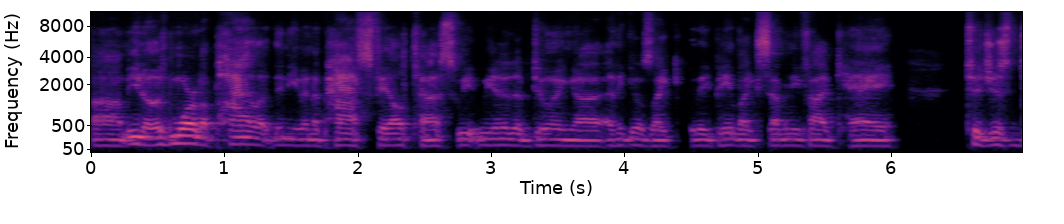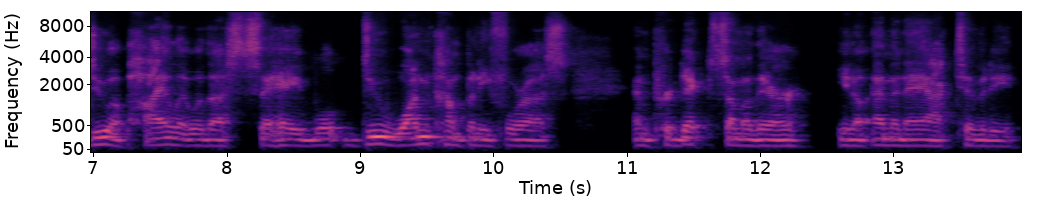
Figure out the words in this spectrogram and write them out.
um, you know it was more of a pilot than even a pass fail test. We, we ended up doing uh, i think it was like they paid like 75k to just do a pilot with us say hey we'll do one company for us and predict some of their you know m&a activity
